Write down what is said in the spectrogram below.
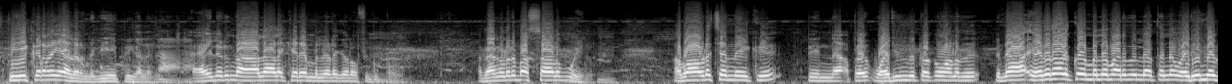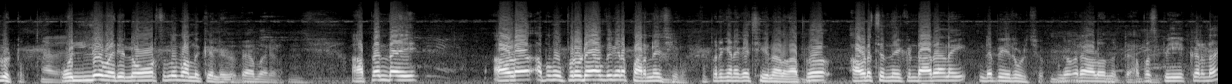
സ്പീക്കറുടെ ഗാലറി ഉണ്ട് വി ഐ പി ഗാലറി അതിലൊരു നാലാളൊക്കെ എം എൽ എയുടെ കയറോഫിൽ കിട്ടും. അപ്പം ഞങ്ങളൊരു ബസ്സാൾ പോയിരുന്നു. അപ്പോൾ അവിടെ ചെന്നൈക്ക് പിന്നെ അപ്പൊ വരി നിന്നിട്ടൊക്കെ പോണത് പിന്നെ ഏതൊരാൾക്കും എം എൽ എമാരൊന്നും ഇല്ലാത്ത തന്നെ വരിന്നേ കിട്ടും. വലിയ വരി ലോർസൊന്നും വന്നിക്കല്ലേ വ്യാപാരികൾ അപ്പൊ എന്തായി? അവിടെ അപ്പൊ മുപ്പരോടെ ആകുമ്പോൾ ഇങ്ങനെ പറഞ്ഞു ചെയ്യണം മുപ്പര് ഇങ്ങനെയൊക്കെ ചെയ്യണതാണ് അപ്പൊ അപ്പോൾ അവിടെ ചെന്നേക്കുണ്ട് ആരാണ് എന്റെ പേര് വിളിച്ചു. ഒരാൾ വന്നിട്ട്. അപ്പൊ സ്പീക്കറുടെ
